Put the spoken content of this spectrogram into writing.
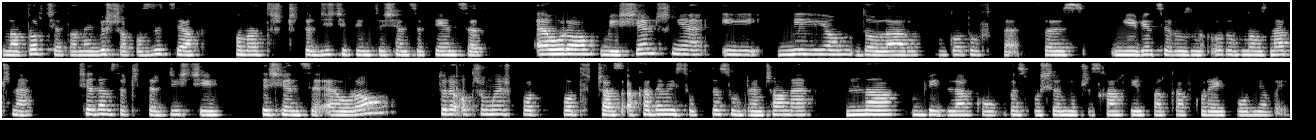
na torcie, ta najwyższa pozycja, ponad 45 500 euro miesięcznie i milion dolarów w gotówce, co jest mniej więcej równoznaczne 740 tysięcy euro, które otrzymujesz pod, podczas Akademii Sukcesu wręczane na Widlaku bezpośrednio przez Hanhill Parka w Korei Południowej.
